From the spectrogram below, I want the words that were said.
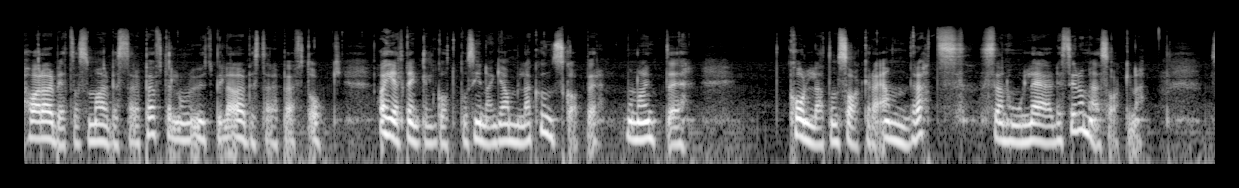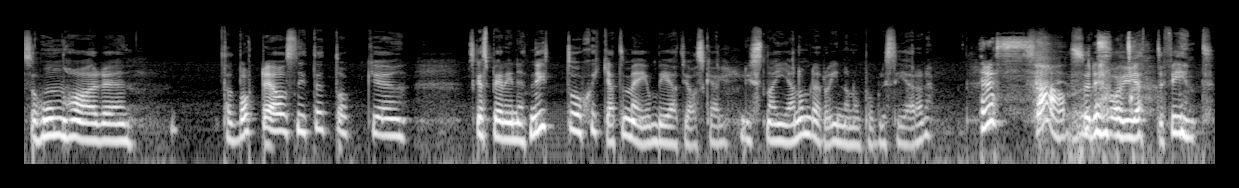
har arbetat som arbetsterapeut eller hon utbildar arbetsterapeut och har helt enkelt gått på sina gamla kunskaper. Hon har inte kollat om saker har ändrats sedan hon lärde sig de här sakerna. Så hon har eh, tagit bort det avsnittet och eh, ska spela in ett nytt och skicka till mig och be att jag ska lyssna igenom det då innan hon publicerar det. Är det sant? Så det var ju jättefint.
